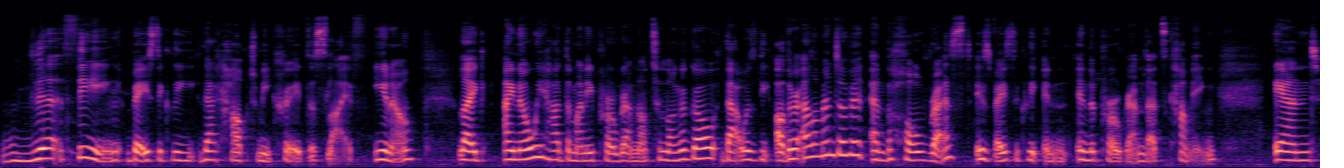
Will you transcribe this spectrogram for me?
the thing basically that helped me create this life, you know? Like, I know we had the money program not too long ago. That was the other element of it, and the whole rest is basically in in the program that's coming. And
